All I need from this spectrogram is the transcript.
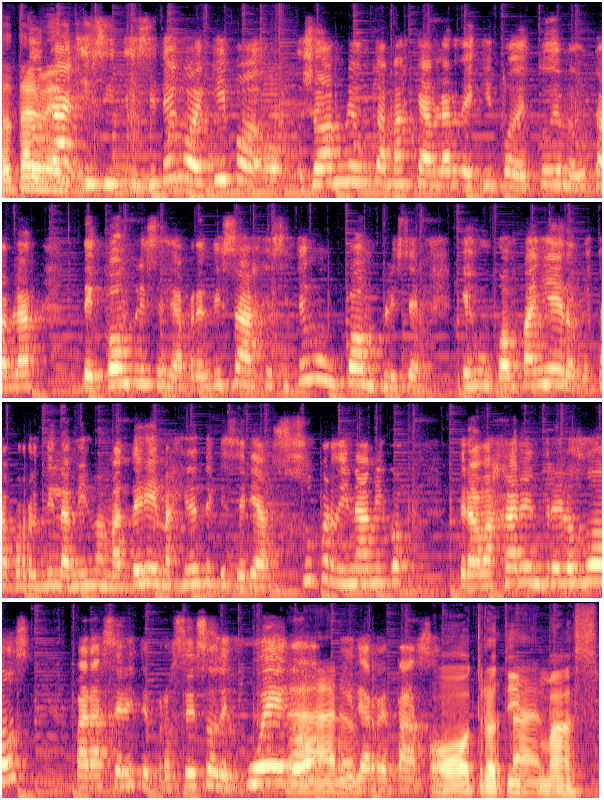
Total. Totalmente. Total, y si, y si tengo equipo, yo a mí me gusta más que hablar de equipo de estudio, me gusta hablar de cómplices de aprendizaje. Si tengo un cómplice que es un compañero que está por rendir la misma materia, imagínate que sería súper dinámico trabajar entre los dos para hacer este proceso de juego Claro. y de repaso. Otro tip más.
